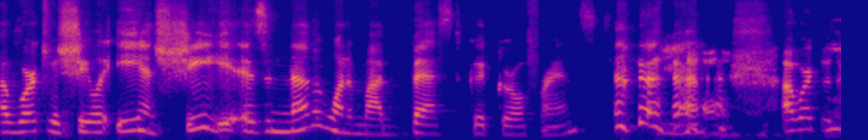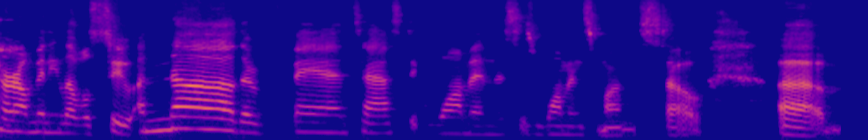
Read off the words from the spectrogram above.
I worked with Sheila E, and she is another one of my best good girlfriends. Yeah. I worked with her on many levels too. Another fantastic woman. This is Woman's Month. So, um,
